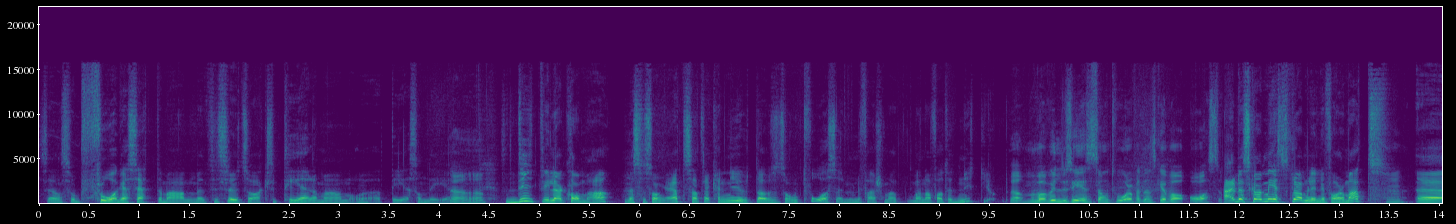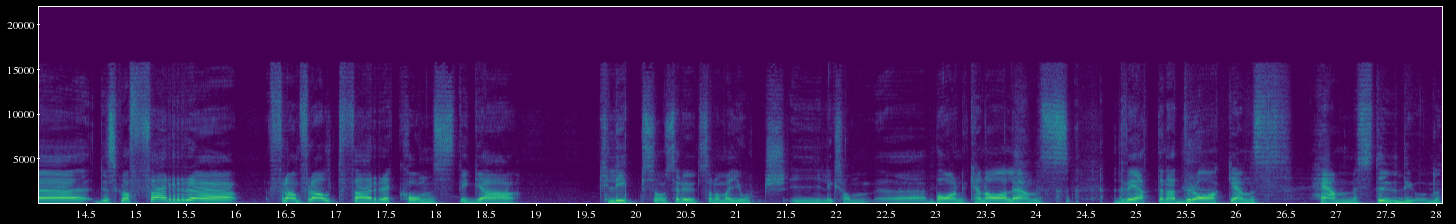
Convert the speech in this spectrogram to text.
sen så frågasätter man, men till slut så accepterar man och att det är som det är. Ja, ja. Så dit vill jag komma med säsong ett, så att jag kan njuta av säsong två sen, ungefär som att man har fått ett nytt jobb. Ja, men vad vill du se i säsong två då, för att den ska vara awesome? Nej, det ska vara mer strömlinjeformat. Mm. Eh, det ska vara färre, framförallt färre konstiga klipp som ser ut som de har gjorts i liksom, eh, Barnkanalens, du vet den här drakens hemstudion.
